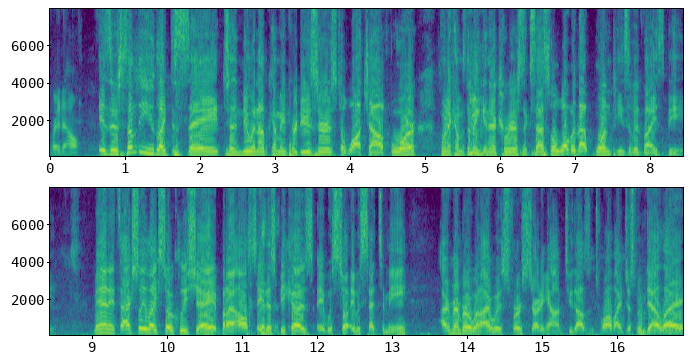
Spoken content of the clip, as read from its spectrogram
right now. is there something you'd like to say to new and upcoming producers to watch out for when it comes to making their career successful? What would that one piece of advice be? Man, it's actually like so cliche, but I, I'll say this because it was so it was said to me. I remember when I was first starting out in 2012. I just moved to LA.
